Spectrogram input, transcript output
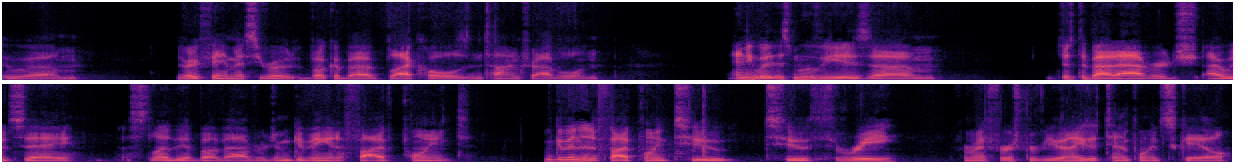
who um, very famous. He wrote a book about black holes and time travel. And anyway, this movie is um, just about average. I would say slightly above average. I'm giving it a five point. I'm giving it a five point two two three for my first review, and I use a ten point scale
